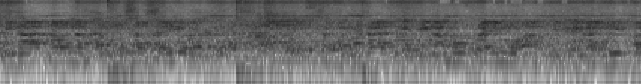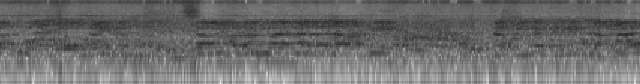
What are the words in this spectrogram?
tinataw ng parusa sa iyo sapagkat ipinahukay mo at ipinalipat mo ang bangkay ng isang marangal na lalaki na pinaghilangan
